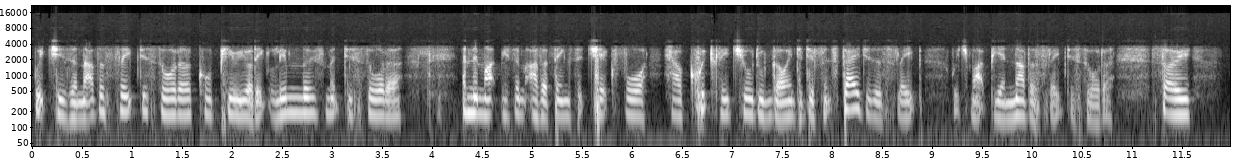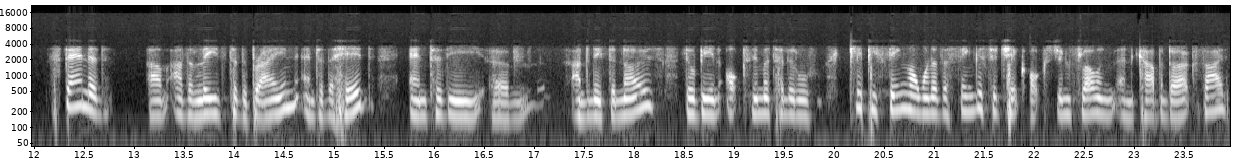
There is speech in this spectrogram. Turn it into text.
which is another sleep disorder called periodic limb movement disorder. And there might be some other things that check for how quickly children go into different stages of sleep, which might be another sleep disorder. So standard um, are the leads to the brain and to the head and to the um, underneath the nose. There'll be an oximeter, little clippy thing on one of the fingers to check oxygen flow and, and carbon dioxide.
